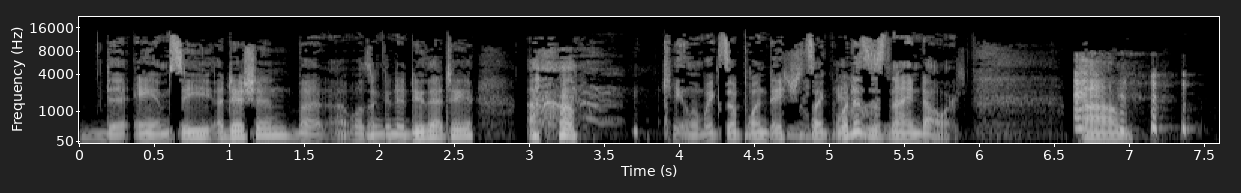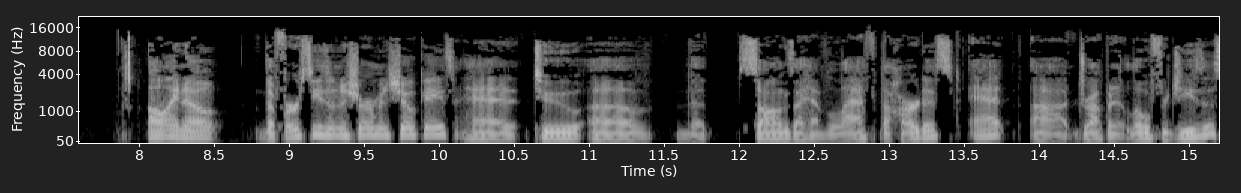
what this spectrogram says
the AMC edition, but I wasn't going to do that to you. Um, Caitlin wakes up one day. She's like, What is this $9? Um, all I know, the first season of Sherman Showcase had two of the songs I have laughed the hardest at uh, Dropping It Low for Jesus.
